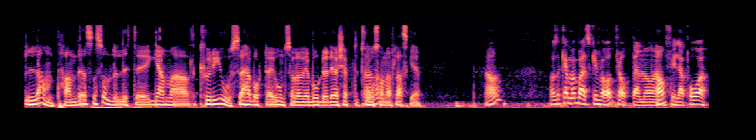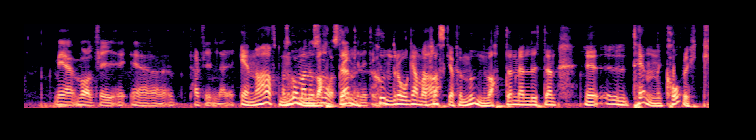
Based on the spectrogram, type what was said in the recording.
lanthandel som sålde lite gammal kuriosa här borta i Onsala där jag bodde. Där jag köpte två Jaha. sådana flaskor. Ja. Och så kan man bara skruva av proppen och Ja. fylla på med valfri eh, parfym där i. En har haft Och så går man och munvatten. 100 år gammal Ja. flaska för munvatten med en liten eh, tändkork.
